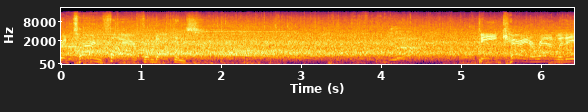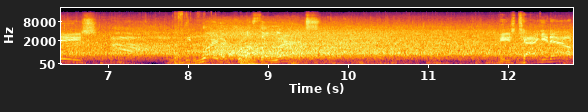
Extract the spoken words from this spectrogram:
Return fire from Dawkins. Being carried around with ease. Right across the larynx. He's tagging out.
